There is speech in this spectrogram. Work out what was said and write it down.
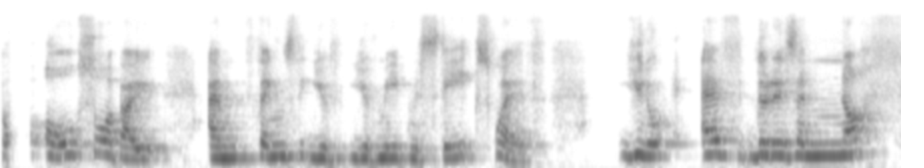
but also about um, things that you've you've made mistakes with. You know, if there is enough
